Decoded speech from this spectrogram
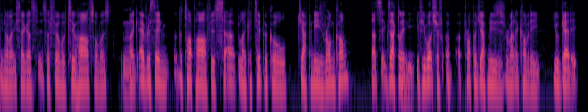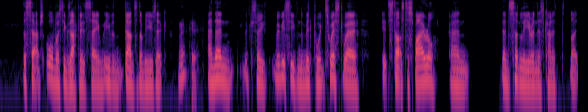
you know, like you say, guys, it's a film of two halves almost. Mm. Like everything at the top half is set up like a typical Japanese rom com. That's exactly if you watch a, a, a proper Japanese romantic comedy, you'll get it. The setup's almost exactly the same, even down to the music. Okay. And then, like I say, maybe it's even the midpoint twist where it starts to spiral, and then suddenly you're in this kind of like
